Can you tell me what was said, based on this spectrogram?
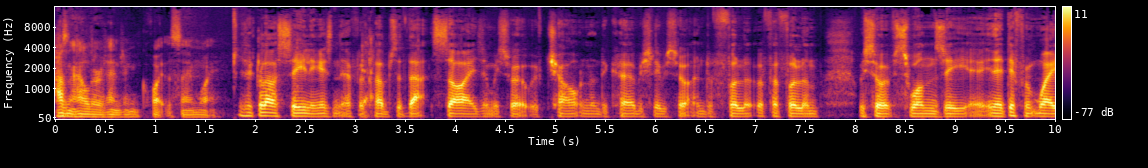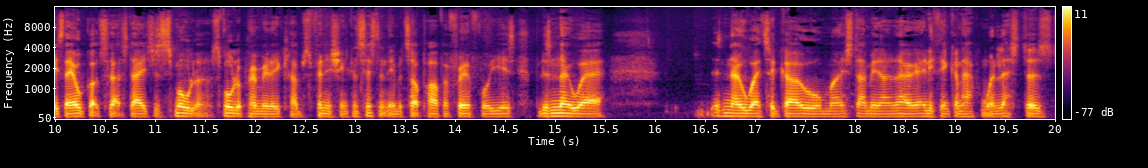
Hasn't held their attention quite the same way. There's a glass ceiling, isn't there, for yeah. clubs of that size? And we saw it with Charlton under Curbishley, we saw it under Fulham, for Fulham, we saw it with Swansea. Eh, in their different ways, they all got to that stage as smaller, smaller Premier League clubs finishing consistently in the top half for three or four years. But there's nowhere there's nowhere to go almost. I mean, I know anything can happen when Leicester's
